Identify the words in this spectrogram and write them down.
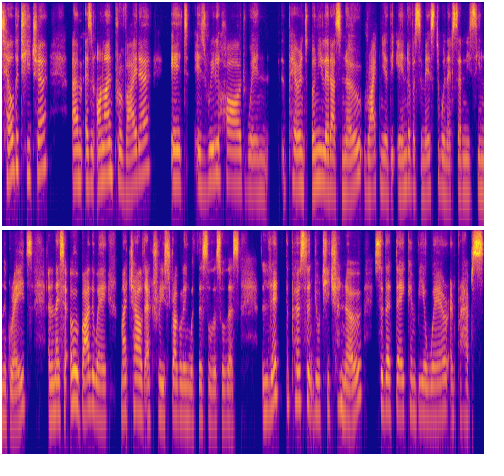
tell the teacher um, as an online provider, it is really hard when parents only let us know right near the end of a semester when they've suddenly seen the grades. And then they say, oh, by the way, my child actually is struggling with this or this or this. Let the person, your teacher, know so that they can be aware and perhaps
